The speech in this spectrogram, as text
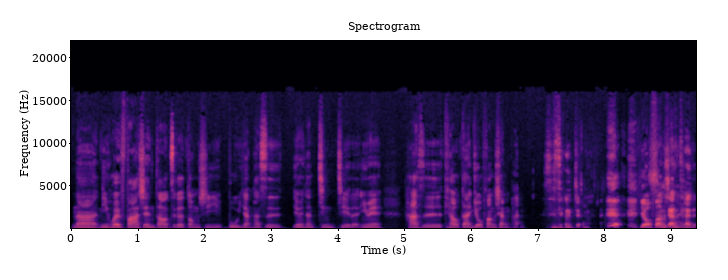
那你会发现到这个东西不一样，它是有点像进阶的，因为它是跳蛋有方向盘，是这样讲吗？有方向盘的，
